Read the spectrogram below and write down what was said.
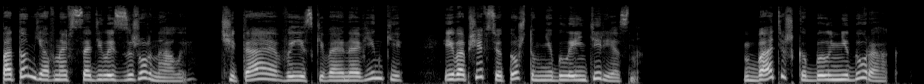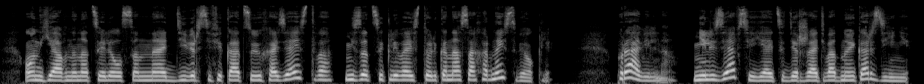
Потом я вновь садилась за журналы, читая, выискивая новинки и вообще все то, что мне было интересно. Батюшка был не дурак. Он явно нацелился на диверсификацию хозяйства, не зацикливаясь только на сахарной свекле. Правильно, нельзя все яйца держать в одной корзине.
